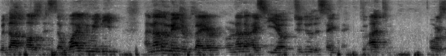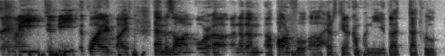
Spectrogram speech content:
without all of this? So why do we need another major player or another ICO to do the same thing, to add to it? Or to be, to be acquired by Amazon or uh, another uh, powerful uh, healthcare company that, that will pr-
